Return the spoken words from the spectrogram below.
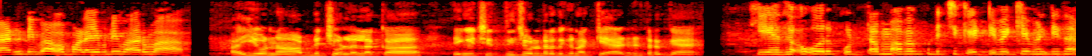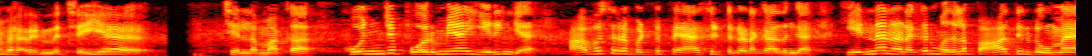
கண்டிப்பா அவ பழையபடி வருவா. ஐயோ நான் அப்படி சொல்லலக்கா. எங்க சித்தி சொல்றதுக்கு நான் கேட்டுட்டு இருக்கேன். ஏதோ ஒரு குட்டம்மாவை பிடிச்சு கட்டி வைக்க வேண்டியதான் வேற என்ன செய்ய? செல்லம்மாக்கா கொஞ்சம் பொறுமையா இருங்க. அவசரப்பட்டு பேசிட்டு கிடக்காதுங்க. என்ன நடக்குன்னு முதல்ல பார்த்துக்கிடுவோமே.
